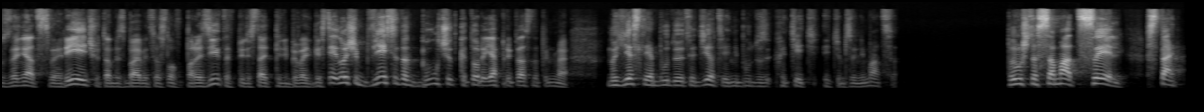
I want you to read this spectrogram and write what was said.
заняться своей речью, там, избавиться от слов паразитов, перестать перебивать гостей. Ну, в общем, весь этот bullshit, который я прекрасно понимаю. Но если я буду это делать, я не буду хотеть этим заниматься. Потому что сама цель стать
